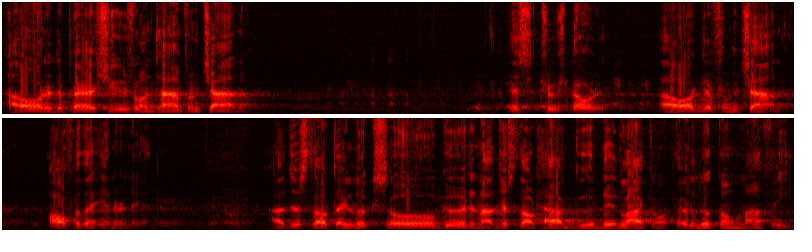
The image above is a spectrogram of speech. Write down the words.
I ordered a pair of shoes one time from China. This is a true story. I ordered it from China off of the internet. I just thought they looked so good, and I just thought how good they'd like on, look on my feet.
